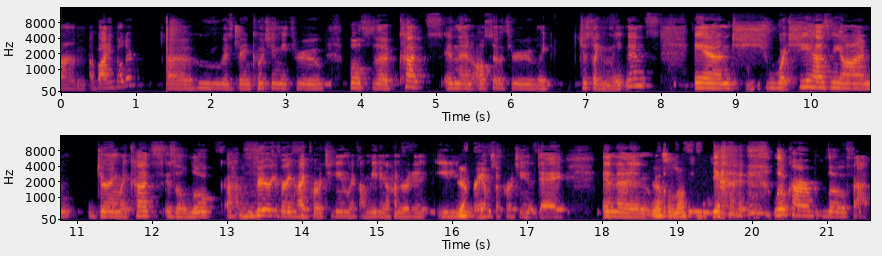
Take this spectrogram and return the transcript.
um, a bodybuilder uh, who has been coaching me through both the cuts and then also through like just like maintenance. And what she has me on during my cuts is a low, uh, very, very high protein. Like I'm eating 180 yeah. grams of protein a day. And then, that's low, a lot. Yeah, low carb, low fat.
